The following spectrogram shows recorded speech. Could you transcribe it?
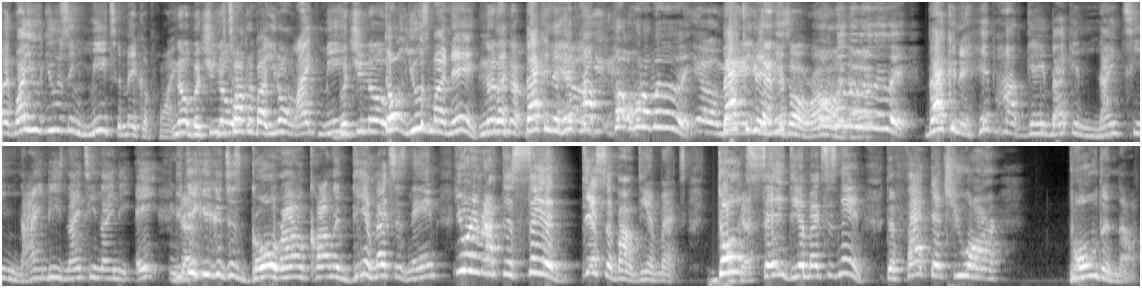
Like, why are you using me to make a point? No, but you know. You're know- talking about you don't like me. But you know- don't use my name. No, no, Like, no. Back in the hip hop. Hold on, wait, wait, wait. Yo, back man, in you the got hip- this all wrong, Wait, wait, wait, wait, wait. Back in the hip hop game, back in 1990s, 1998, you Okay. think you could just go around calling DMX's name? You don't even have to say a diss about DMX. Don't Okay. say DMX's name. The fact that you are bold enough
